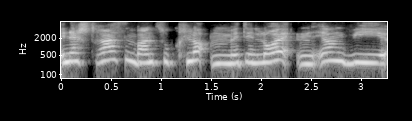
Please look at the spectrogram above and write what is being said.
in der Straßenbahn zu kloppen mit den Leuten, irgendwie,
